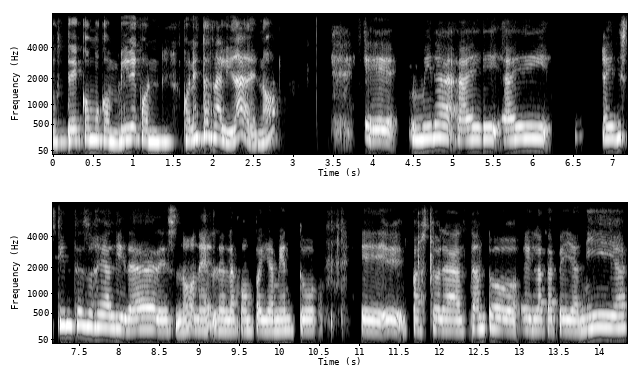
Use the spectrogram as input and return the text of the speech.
usted cómo convive con, con estas realidades, ¿no? Eh, mira, hay, hay, hay distintas realidades ¿no? en, el, acompañamiento eh, pastoral, tanto en la capellanía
